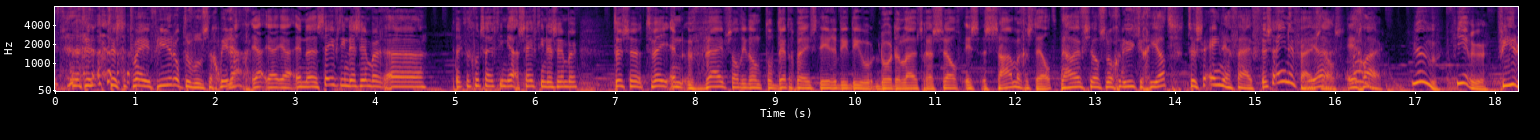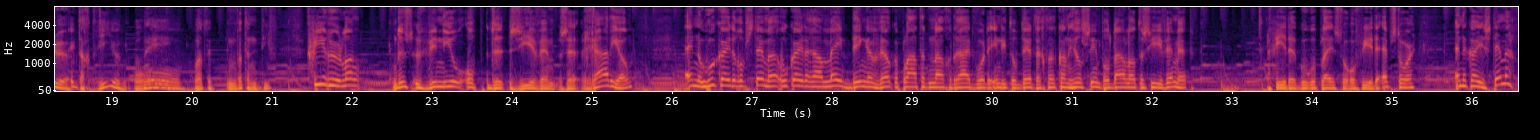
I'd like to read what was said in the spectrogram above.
tussen 2 en 4 op de woensdagmiddag. Ja, ja, ja. ja. En eh, 17 december, eh zeg ik dat goed, 17? Ja, 17 december. Tussen 2 en 5 zal hij dan top 30 presenteren... die, door de luisteraars zelf is samengesteld. Nou, hij heeft zelfs nog een uurtje gejat. Tussen 1 en 5. Tussen 1 en 5 ja, zelfs. echt Oh. waar. Joe, 4 uur. 4 uur. Ik dacht 3 uur. Oh, Nee. wat, een, wat een dief. 4 uur lang, dus vinyl op de ZFM ze radio. En hoe kun je erop stemmen? Hoe kun je eraan meedingen welke platen er nou gedraaid worden in die top 30? Dat kan heel simpel. Download de CFM-app via de Google Play Store of via de App Store. En dan kan je stemmen.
